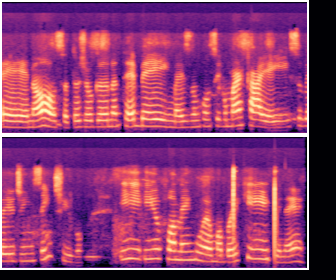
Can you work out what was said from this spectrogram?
É, nossa, tô jogando até bem, mas não consigo marcar. E aí isso veio de incentivo. E, e, o Flamengo é uma boa equipe, né?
